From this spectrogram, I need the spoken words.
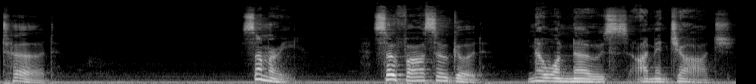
turd. Summary So far, so good. No one knows I'm in charge.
